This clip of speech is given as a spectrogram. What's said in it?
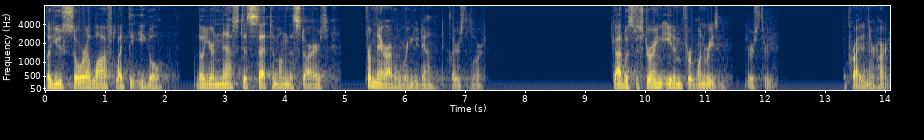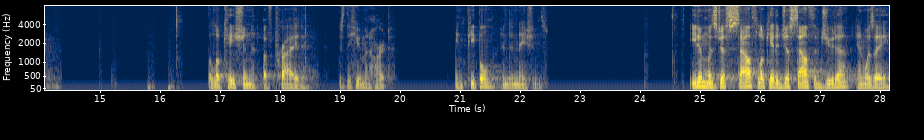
Though you soar aloft like the eagle, though your nest is set among the stars, from there I will bring you down, declares the Lord. God was destroying Edom for one reason. Verse 3 the pride in their heart. The location of pride is the human heart, in people and in nations. Edom was just south, located just south of Judah, and was a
